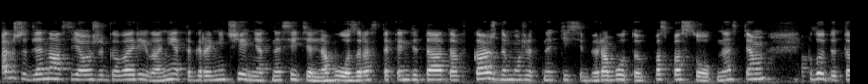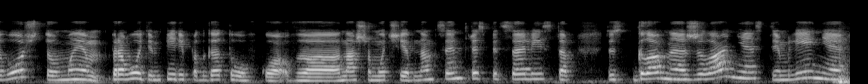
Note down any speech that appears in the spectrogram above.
Также для нас, я уже говорила, нет ограничений относительно возраста кандидатов. Каждый может найти себе работу по способностям, вплоть до того, что мы проводим переподготовку в нашем учебном центре специалистов. То есть главное желание, стремление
